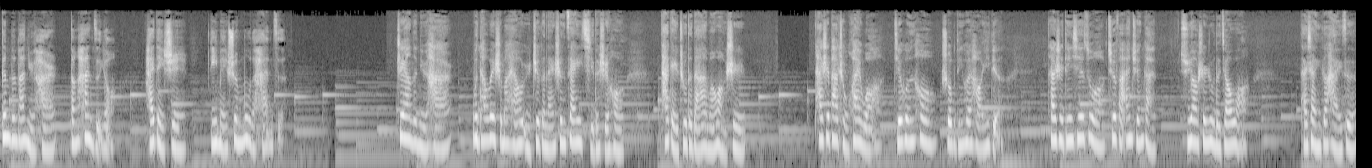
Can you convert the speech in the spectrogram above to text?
根本把女孩当汉子用，还得是低眉顺目的汉子。这样的女孩，问她为什么还要与这个男生在一起的时候。他给出的答案往往是：他是怕宠坏我，结婚后说不定会好一点。他是天蝎座，缺乏安全感，需要深入的交往。他像一个孩子，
